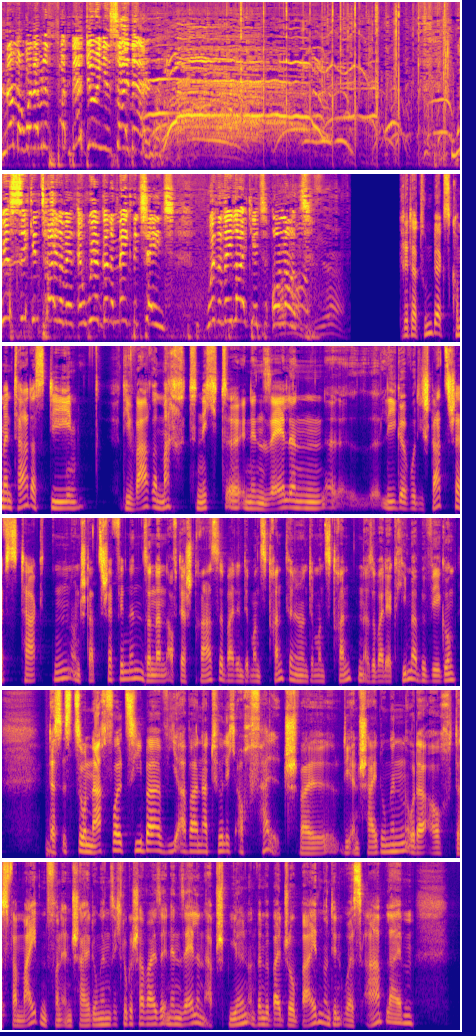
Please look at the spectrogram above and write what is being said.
no more whatever the fuck they're doing inside there. We're sick and tired of it and we're gonna make the change, whether they like it or not. Greta Thunbergs Kommentar, dass die die wahre Macht nicht äh, in den Sälen äh, liege, wo die Staatschefs tagten und Staatschefinnen, sondern auf der Straße bei den Demonstrantinnen und Demonstranten, also bei der Klimabewegung. Das ist so nachvollziehbar, wie aber natürlich auch falsch, weil die Entscheidungen oder auch das Vermeiden von Entscheidungen sich logischerweise in den Sälen abspielen. Und wenn wir bei Joe Biden und den USA bleiben,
